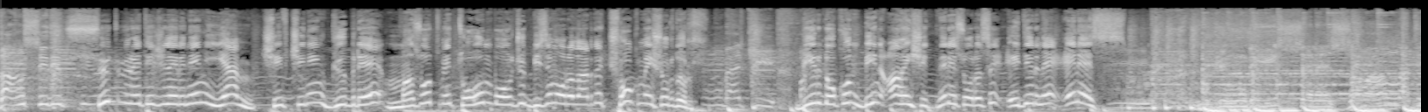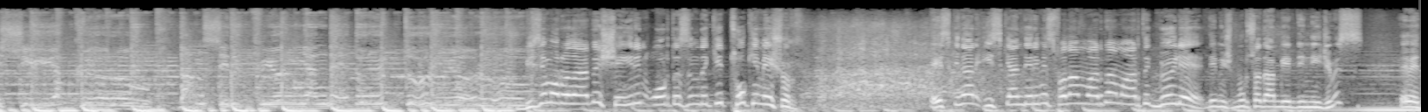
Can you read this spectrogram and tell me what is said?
Dans edip süt üreticilerinin yem, çiftçinin gübre, mazot ve tohum borcu bizim oralarda çok meşhurdur. belki Bir dokun bin ah işit. Neresi orası? Edirne Enes. Bugün değilsene zaman ateşi yakıyorum Dans edip yörüngende dönüp duruyorum Bizim oralarda şehrin ortasındaki Toki meşhur. Eskiden İskenderimiz falan vardı ama artık böyle demiş Bursa'dan bir dinleyicimiz. Evet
